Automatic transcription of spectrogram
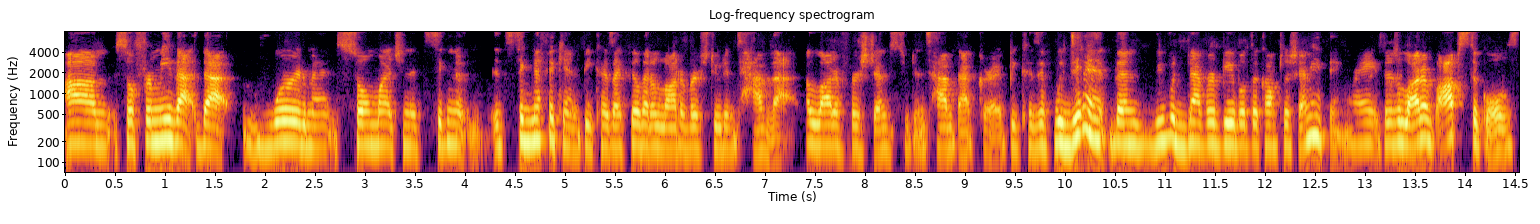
Um, so for me, that that word meant so much, and it's signi- it's significant because I feel that a lot of our students have that. A lot of first gen students have that grit because if we didn't, then we would never be able to accomplish anything. Right? There's a lot of obstacles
